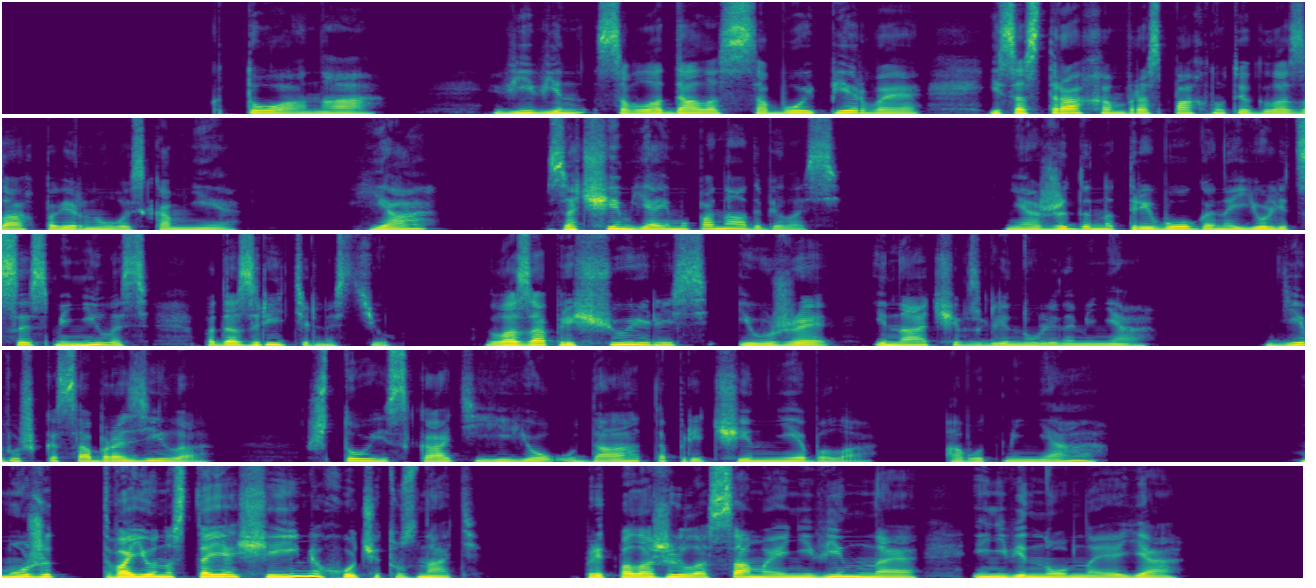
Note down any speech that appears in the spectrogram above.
Кто она? Вивин совладала с собой первая и со страхом в распахнутых глазах повернулась ко мне. «Я? Зачем я ему понадобилась?» Неожиданно тревога на ее лице сменилась подозрительностью. Глаза прищурились и уже иначе взглянули на меня. Девушка сообразила, что искать ее у Дата причин не было. А вот меня... Может, твое настоящее имя хочет узнать? Предположила самая невинная и невиновная я.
